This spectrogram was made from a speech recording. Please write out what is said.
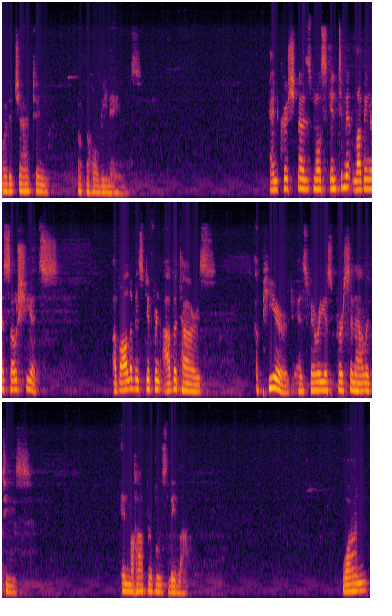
or the chanting of the holy names. And Krishna's most intimate loving associates of all of his different avatars appeared as various personalities in Mahaprabhu's Leela. One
